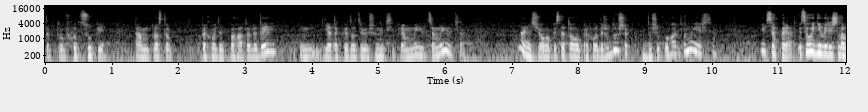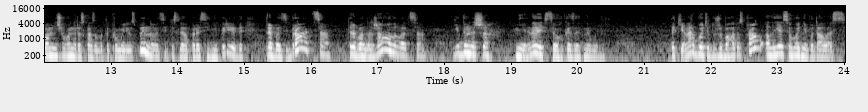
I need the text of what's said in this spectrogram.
тобто в хот-супі. Там просто приходять багато людей. Я так підозрюю, що не всі прям миються, миються. Ну нічого, після того приходиш в душик, в душику гарно миєшся. І все в порядку. Сьогодні вирішила вам нічого не розказувати про мою спину, ці післяопераційні періоди. Треба зібратися, треба нажалуватися. Єдине, що ні, навіть цього казати не буду. Таке, на роботі дуже багато справ, але я сьогодні подалась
